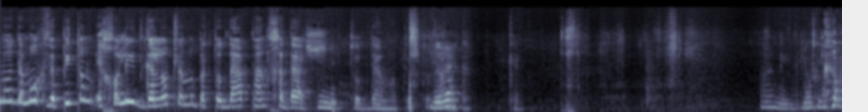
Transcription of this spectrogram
מאוד עמוק, ופתאום יכול להתגלות לנו בתודעה פן חדש. תודה מוטי, תודה. אני לא כמה.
